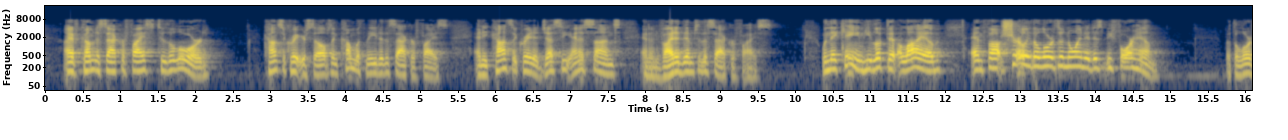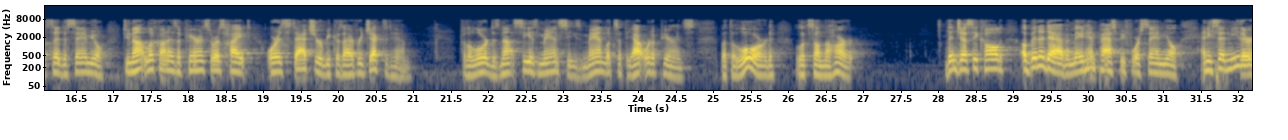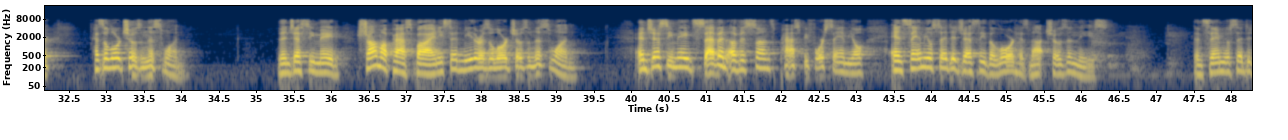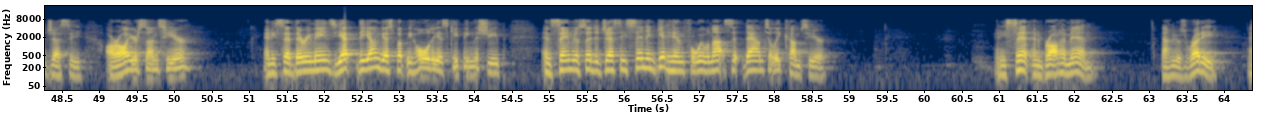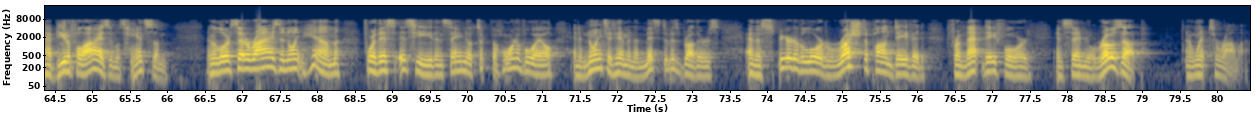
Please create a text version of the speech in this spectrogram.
I have come to sacrifice to the Lord. Consecrate yourselves and come with me to the sacrifice. And he consecrated Jesse and his sons and invited them to the sacrifice. When they came, he looked at Eliab and thought, Surely the Lord's anointed is before him. But the Lord said to Samuel, Do not look on his appearance or his height or his stature, because I have rejected him. For the Lord does not see as man sees. Man looks at the outward appearance, but the Lord looks on the heart. Then Jesse called Abinadab and made him pass before Samuel. And he said, Neither has the Lord chosen this one? Then Jesse made Shammah pass by, and he said, Neither has the Lord chosen this one. And Jesse made seven of his sons pass before Samuel, and Samuel said to Jesse, The Lord has not chosen these. Then Samuel said to Jesse, Are all your sons here? And he said, There remains yet the youngest, but behold, he is keeping the sheep. And Samuel said to Jesse, Send and get him, for we will not sit down till he comes here. And he sent and brought him in. Now he was ruddy and had beautiful eyes and was handsome. And the Lord said, Arise, anoint him, for this is he. Then Samuel took the horn of oil and anointed him in the midst of his brothers. And the Spirit of the Lord rushed upon David from that day forward. And Samuel rose up and went to Ramah.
